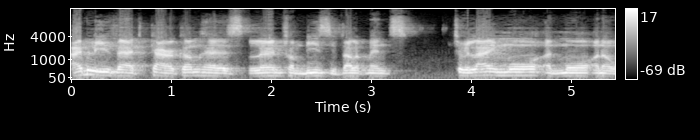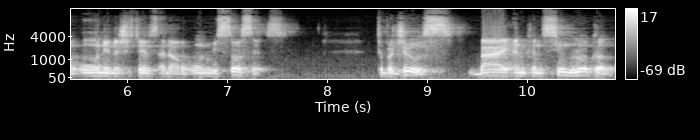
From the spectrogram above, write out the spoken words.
I believe that CARICOM has learned from these developments to rely more and more on our own initiatives and our own resources to produce, buy, and consume local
